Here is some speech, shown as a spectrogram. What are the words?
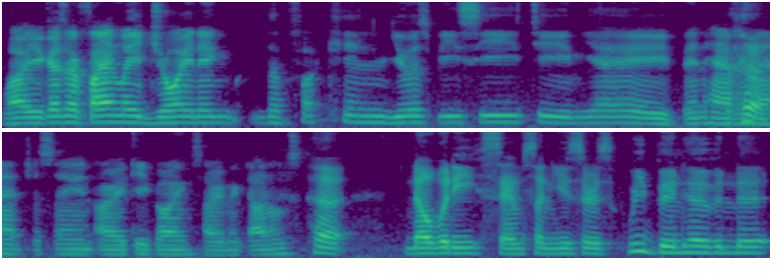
Wow, you guys are finally joining the fucking USB C team. Yay. Been having that, just saying. Alright, keep going. Sorry, McDonald's. Nobody, Samsung users, we've been having that.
